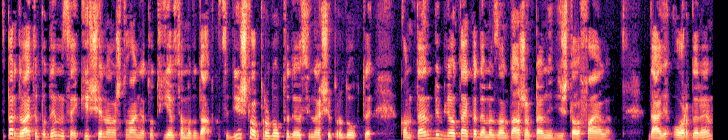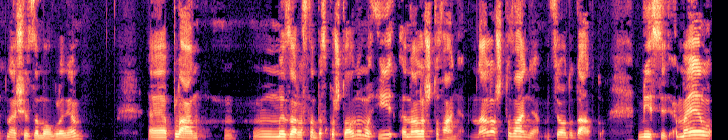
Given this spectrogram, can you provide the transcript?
Тепер давайте подивимося, які ще налаштування тут є в цьому додатку. Це діджитал продукти, де усі наші продукти, контент бібліотека, де ми завантажуємо певні діджитал файли. Далі ордери, наші замовлення, план. Ми зараз на безкоштовному і налаштування. Налаштування цього додатку містять емейл,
